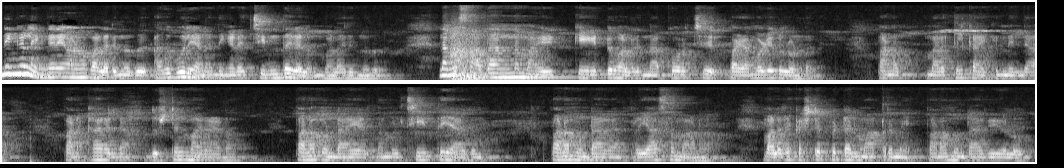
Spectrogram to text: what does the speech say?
നിങ്ങൾ എങ്ങനെയാണോ വളരുന്നത്? അതുപോലെയാണ് നിങ്ങളുടെ ചിന്തകളും വളരുന്നത്. നമ്മൾ സാധാരണമായി കേട്ട് വളരുന്ന കുറച്ച് പഴമൊഴികളുണ്ട്. പണം മരത്തിൽ കായ്ക്കുന്നില്ല പണക്കാരെല്ലാം ദുഷ്ടന്മാരാണ്. പണമുണ്ടായാൽ നമ്മൾ ചീത്തയാകും. പണമുണ്ടാകാൻ പ്രയാസമാണ്. വളരെ കഷ്ടപ്പെട്ടാൽ മാത്രമേ പണമുണ്ടാകുകയുള്ളൂ.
